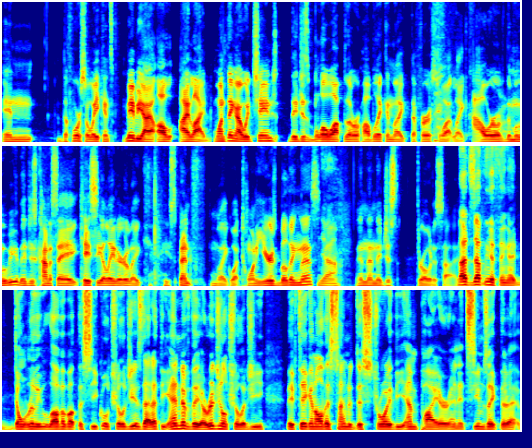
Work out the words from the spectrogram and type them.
in the Force Awakens, maybe I I'll, I lied. One thing I would change: they just blow up the Republic in like the first what like hour of the movie. They just kind of say, "Okay, see you later." Like he spent like what twenty years building this, yeah. and then they just throw it aside. That's definitely a thing I don't really love about the sequel trilogy is that at the end of the original trilogy, they've taken all this time to destroy the empire and it seems like the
